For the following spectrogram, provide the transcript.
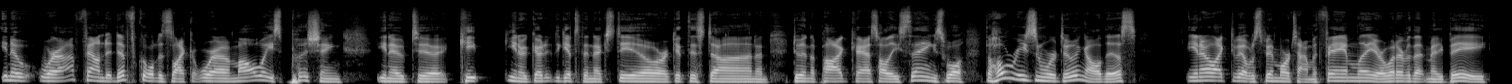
you know, where I found it difficult is like where I'm always pushing, you know, to keep you know go to, to, get to the next deal or get this done and doing the podcast all these things well the whole reason we're doing all this you know like to be able to spend more time with family or whatever that may be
